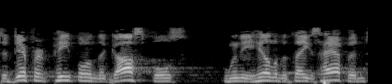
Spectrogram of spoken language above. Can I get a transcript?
to different people in the Gospels when He healed them and things happened,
